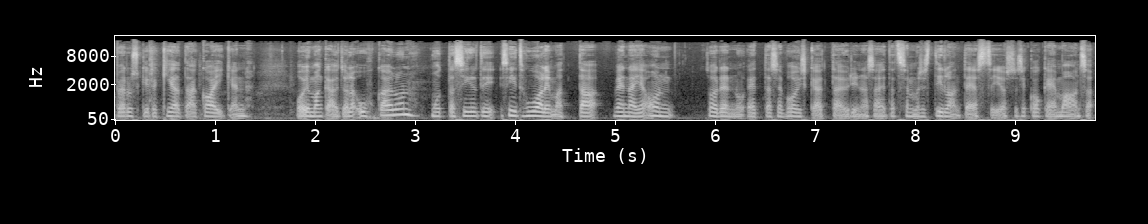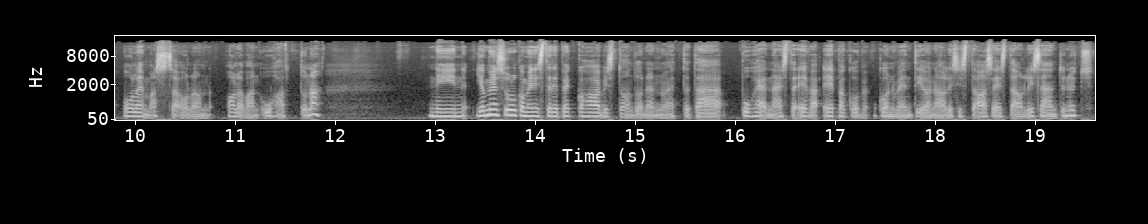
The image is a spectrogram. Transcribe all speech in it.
peruskirja kieltää kaiken voimankäytöllä uhkailun, mutta silti siitä huolimatta Venäjä on todennut, että se voisi käyttää ydinaseita sellaisessa tilanteessa, jossa se kokee maansa olemassa olevan uhattuna. Niin, ja myös ulkoministeri Pekka Haavisto on todennut, että tämä puhe näistä epäkonventionaalisista aseista on lisääntynyt.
